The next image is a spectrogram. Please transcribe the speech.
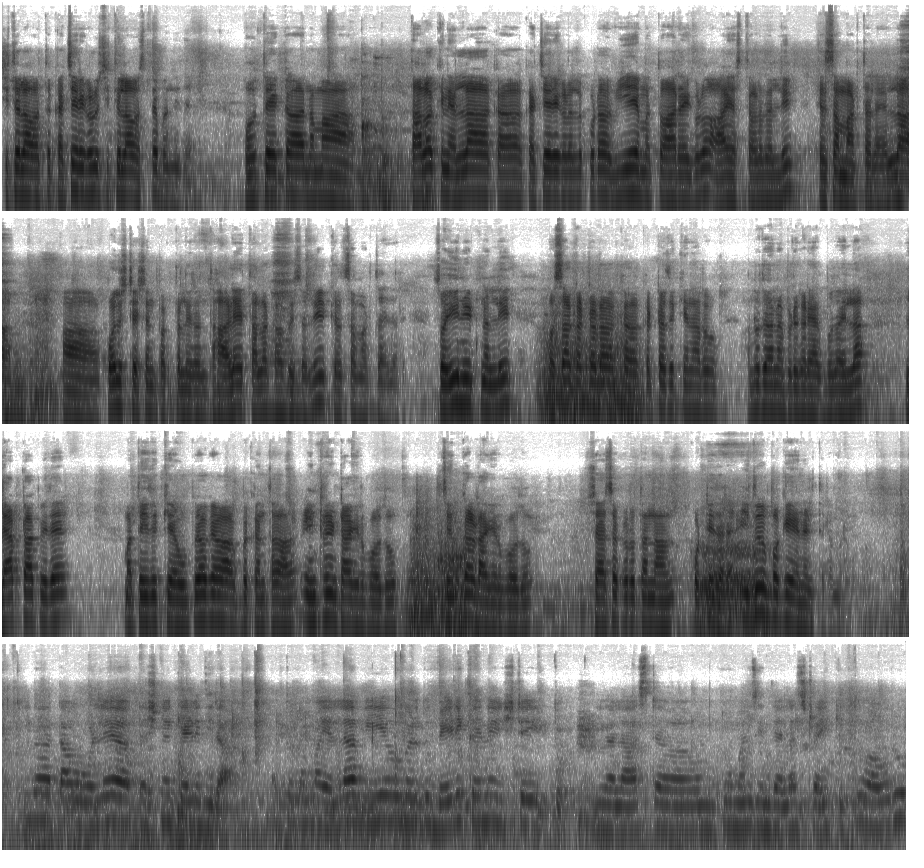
ಶಿಥಿಲಾವಸ್ಥೆ, ಕಚೇರಿಗಳು ಶಿಥಿಲಾವಸ್ಥೆ ಬಂದಿದೆ. ಬಹುತೇಕ ನಮ್ಮ ತಾಲೂಕಿನ ಎಲ್ಲ ಕಚೇರಿಗಳಲ್ಲೂ ಕೂಡ ವಿ ಎ ಮತ್ತು ಆರ್ ಐಗಳು ಆಯಾ ಸ್ಥಳದಲ್ಲಿ ಕೆಲಸ ಮಾಡ್ತಾರೆ ಎಲ್ಲ ಪೊಲೀಸ್ ಸ್ಟೇಷನ್ ಪಕ್ಕದಲ್ಲಿರೋಂಥ ಹಳೆ ತಾಲೂಕು ಆಫೀಸಲ್ಲಿ ಕೆಲಸ ಮಾಡ್ತಾ ಇದ್ದಾರೆ. ಸೊ, ಈ ನಿಟ್ಟಿನಲ್ಲಿ ಹೊಸ ಕಟ್ಟಡ, ಕ, ಕಟ್ಟೋದಕ್ಕೆ ಏನಾದ್ರು ಅನುದಾನ ಬಿಡುಗಡೆ ಆಗ್ಬೋದಾ? ಇಲ್ಲ, ಲ್ಯಾಪ್ಟಾಪ್ ಇದೆ. ಮತ್ತು ಇದಕ್ಕೆ ಉಪಯೋಗ ಆಗಬೇಕಂತ ಇಂಟರ್ನೆಟ್ ಆಗಿರ್ಬೋದು, ಸಿಮ್ ಕಾರ್ಡ್ ಆಗಿರ್ಬೋದು, ಶಾಸಕರು ತನ್ನ ಕೊಟ್ಟಿದ್ದಾರೆ. ಇದ್ರ ಬಗ್ಗೆ ಏನು ಹೇಳ್ತೀರಾ ಮೇಡಮ್? ಈಗ ತಾವು ಒಳ್ಳೆಯ ಪ್ರಶ್ನೆ ಕೇಳಿದ್ದೀರಾ? ಮತ್ತು ನಮ್ಮ ಎಲ್ಲ ವಿ ಎಗಳದ್ದು ಬೇಡಿಕೆಯೇ ಇಷ್ಟೇ ಇತ್ತು. ಈಗ ಲಾಸ್ಟ್ ಒಂದು ಟೂ ಮಂತ್ಸಿಂದ ಎಲ್ಲ ಸ್ಟ್ರೈಕ್ ಇತ್ತು. ಅವರು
